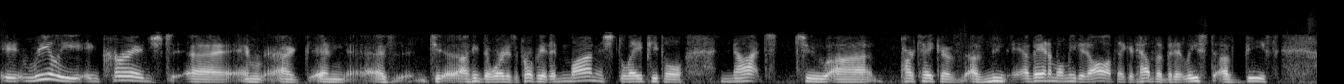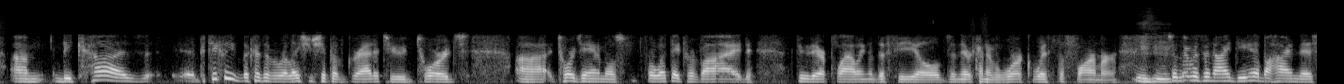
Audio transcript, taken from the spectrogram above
Uh, it really encouraged uh, and uh, and as to, I think the word is appropriate, admonished lay people not to uh, partake of, of of animal meat at all if they could help it, but at least of beef, um, because particularly because of a relationship of gratitude towards uh, towards animals for what they provide through their plowing of the fields and their kind of work with the farmer. Mm-hmm. So there was an idea behind this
